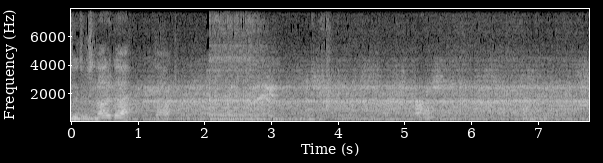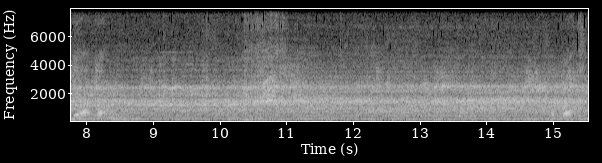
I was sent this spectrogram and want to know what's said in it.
这就是哪里的？等会对啊乖乖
